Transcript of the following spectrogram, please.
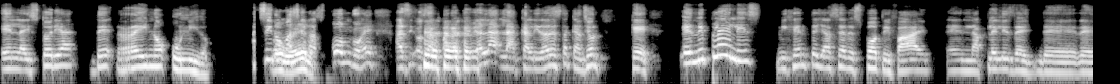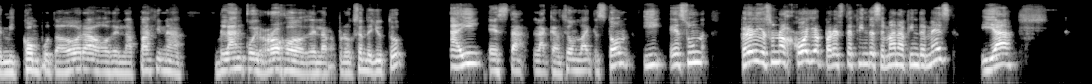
en la historia de Reino Unido. Así No, nomás se bueno. las pongo, ¿eh? Así, o sea, para que vean la, la calidad de esta canción, que en mi playlist, mi gente, ya sea de Spotify, en la playlist de, de, de mi computadora o de la página blanco y rojo de la reproducción de YouTube, ahí está la canción Like a Stone y es un, Freddy, es una joya para este fin de semana, fin de mes y ya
